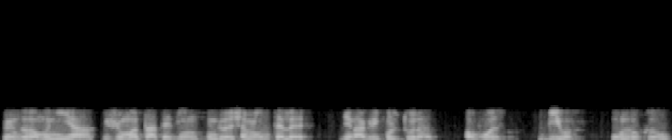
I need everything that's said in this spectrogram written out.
în România, jumătate din îngrășămintele din agricultură au fost bio. Un lucru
